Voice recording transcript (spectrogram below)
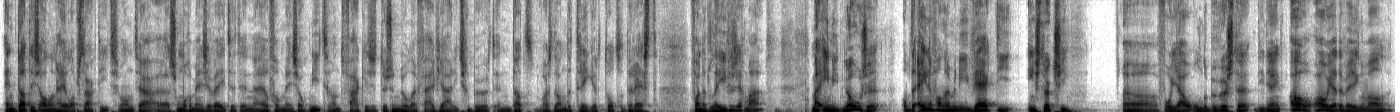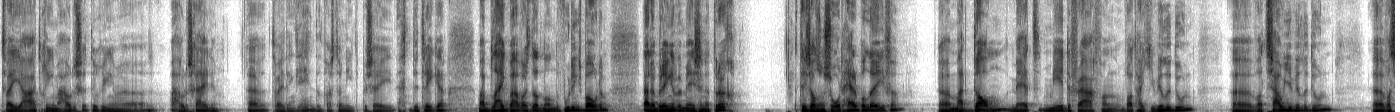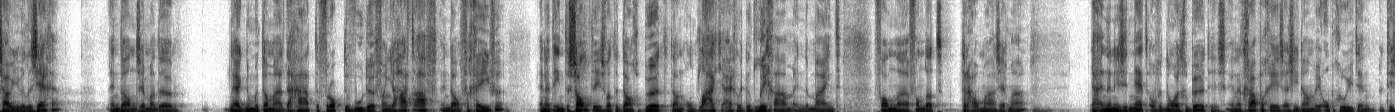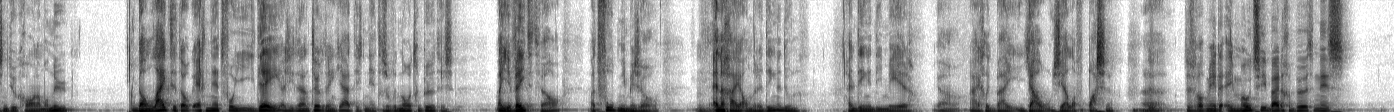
En dat is al een heel abstract iets, want ja, eh, sommige mensen weten het en heel veel mensen ook niet. Want vaak is het tussen 0 en 5 jaar iets gebeurd en dat was dan de trigger tot de rest van het leven, zeg maar. Maar in hypnose, op de een of andere manier werkt die instructie eh, voor jouw onderbewuste. Die denkt, oh, oh ja, dat weet ik nog wel. Twee jaar, toen gingen mijn ouders, toen gingen we, mijn ouders scheiden. Eh, terwijl je denkt, hé, dat was toch niet per se de trigger. Maar blijkbaar was dat dan de voedingsbodem. Nou, daar brengen we mensen naar terug. Het is als een soort herbeleven. eh, maar dan met meer de vraag van, wat had je willen doen? Eh, wat zou je willen doen? Wat zou je willen zeggen? En dan zeg maar de, ja, ik noem het dan maar de haat, de wrok, de woede van je hart af en dan vergeven. En het interessante is wat er dan gebeurt, dan ontlaat je eigenlijk het lichaam en de mind van, eh, van dat trauma, zeg maar. Ja, en dan is het net of het nooit gebeurd is. En het grappige is, als je dan weer opgroeit, en het is natuurlijk gewoon allemaal nu, dan lijkt het ook echt net voor je idee, als je eraan terugdenkt, ja, het is net alsof het nooit gebeurd is. Maar je weet het wel, maar het voelt niet meer zo. En dan ga je andere dingen doen. En dingen die meer ja, eigenlijk bij jou zelf passen. Eh, Dus wat meer de emotie bij de gebeurtenis,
